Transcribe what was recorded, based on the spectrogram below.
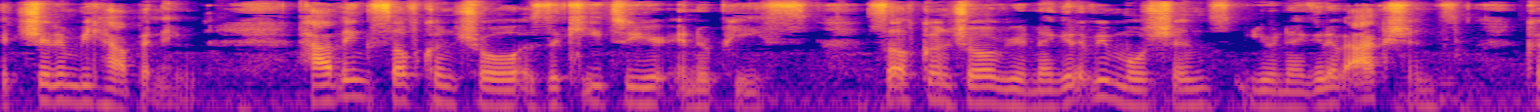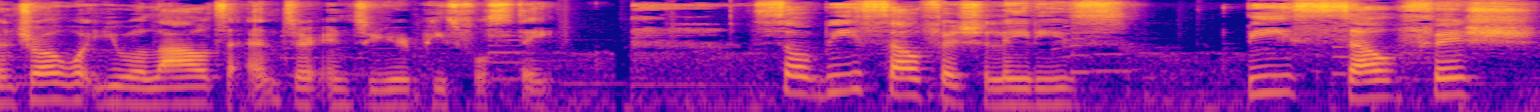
it shouldn't be happening. Having self control is the key to your inner peace. Self control of your negative emotions, your negative actions. Control what you allow to enter into your peaceful state. So be selfish, ladies. Be selfish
